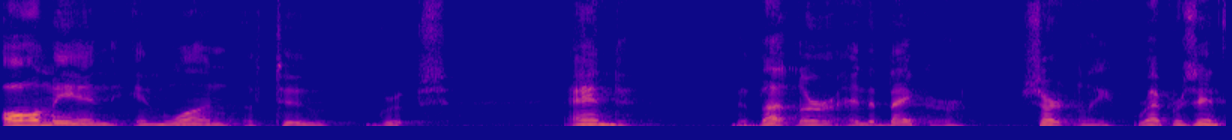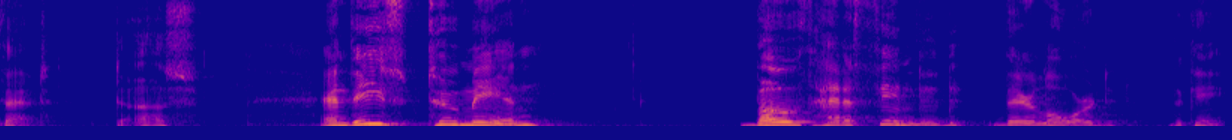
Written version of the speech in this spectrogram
all men in one of two groups. And the butler and the baker certainly represent that to us. And these two men both had offended their Lord the King.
